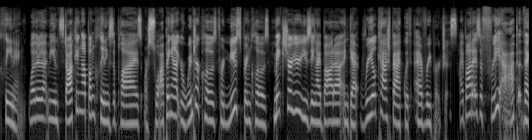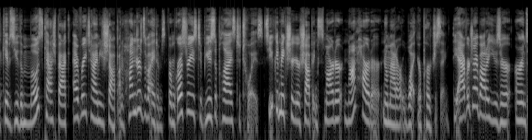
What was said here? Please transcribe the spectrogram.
cleaning. Whether that means stocking up on cleaning supplies or swapping out your winter clothes for new spring clothes, make sure you're using Ibotta and get real cash back with every purchase. Ibotta is a free app that gives you the most cash back every time you shop on hundreds of items, from groceries to beauty supplies to toys. So you can make sure you're shopping smarter, not harder, no matter what you're purchasing. The average Ibotta user earns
